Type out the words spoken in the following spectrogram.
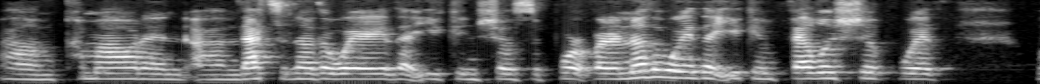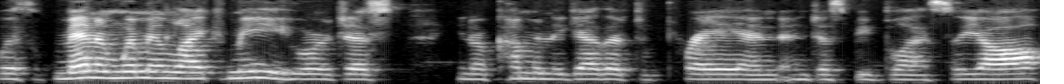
Um, come out and um, that's another way that you can show support. But another way that you can fellowship with with men and women like me who are just you know coming together to pray and, and just be blessed. So y'all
